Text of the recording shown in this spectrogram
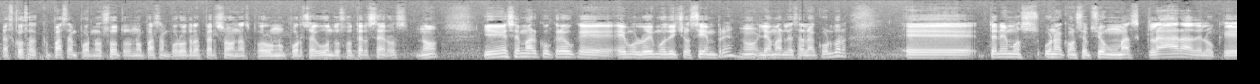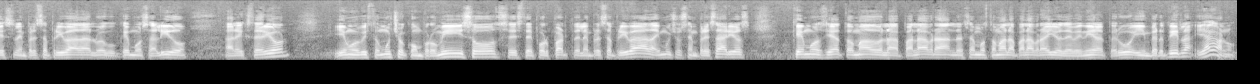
Las cosas que pasan por nosotros no pasan por otras personas, por uno, por segundos o terceros, ¿no? Y en ese marco creo que hemos, lo hemos dicho siempre, ¿no? Llamarles a la cordura. Eh, tenemos una concepción más clara de lo que es la empresa privada luego que hemos salido al exterior y hemos visto muchos compromisos este, por parte de la empresa privada. Hay muchos empresarios que hemos ya tomado la palabra, les hemos tomado la palabra a ellos de venir al Perú e invertirla y háganlo,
